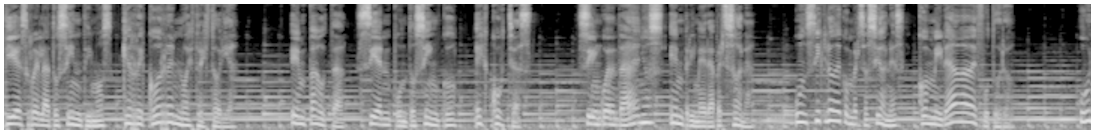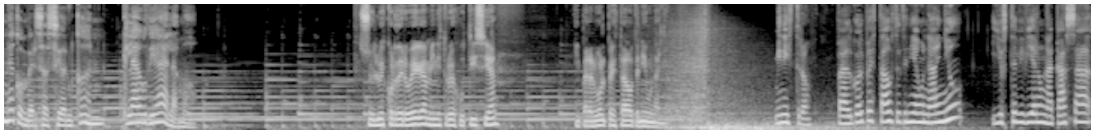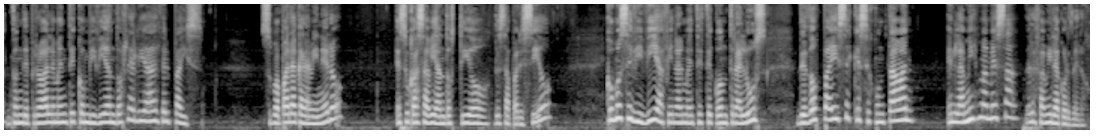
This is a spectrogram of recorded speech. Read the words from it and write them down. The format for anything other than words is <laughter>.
10 relatos íntimos que recorren nuestra historia. En Pauta 100.5 escuchas 50 años en primera persona. Un ciclo de conversaciones con mirada de futuro. Una conversación con Claudia Álamo. Soy Luis Cordero Vega, ministro de Justicia, y para el golpe de Estado tenía un año. Ministro, para el golpe de Estado usted tenía un año y usted vivía en una casa donde probablemente convivían dos realidades del país. Su papá era carabinero, en su casa habían dos tíos desaparecidos. ¿Cómo se vivía finalmente este contraluz de dos países que se juntaban en la misma mesa de la familia Cordero?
